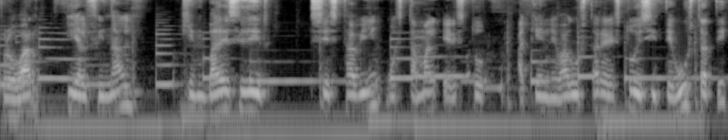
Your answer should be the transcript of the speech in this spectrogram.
Probar y al final quien va a decidir si está bien o está mal eres tú. A quien le va a gustar eres tú. Y si te gusta a ti,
